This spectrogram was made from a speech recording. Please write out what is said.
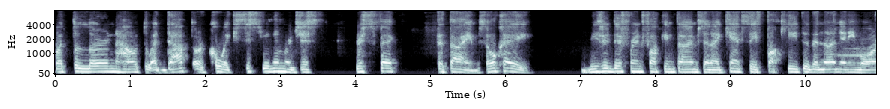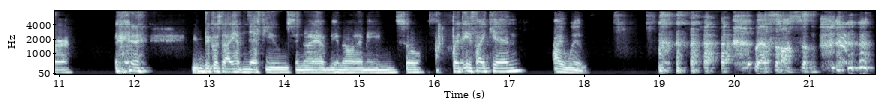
but to learn how to adapt or coexist with them or just respect the times. Okay. These are different fucking times, and I can't say fuck you to the nun anymore. because I have nephews and I have, you know what I mean? So, but if I can, I will. That's awesome.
